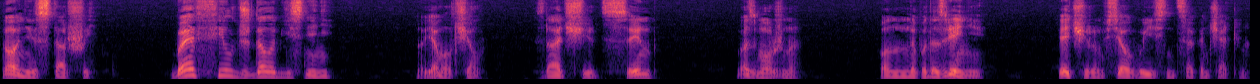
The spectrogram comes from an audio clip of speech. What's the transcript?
но не старший. Бэффилд ждал объяснений, но я молчал. Значит, сын? Возможно. Он на подозрении. Вечером все выяснится окончательно.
